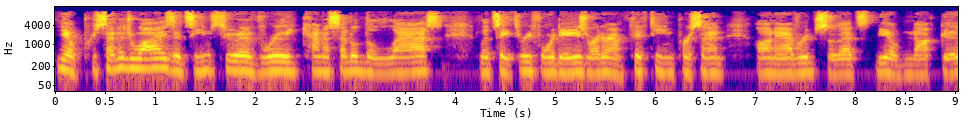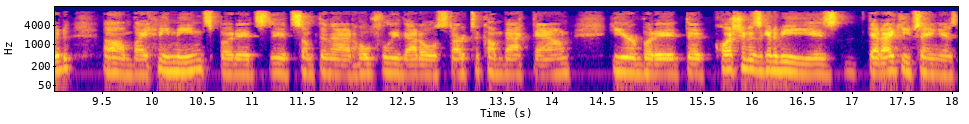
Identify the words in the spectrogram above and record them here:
you know percentage wise, it seems to have really kind of settled the last let's say three four days right around fifteen percent on average. So that's you know not good um, by any means, but it's it's something that hopefully that'll start to come back down here. But it, the question is going to be is that I keep saying is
